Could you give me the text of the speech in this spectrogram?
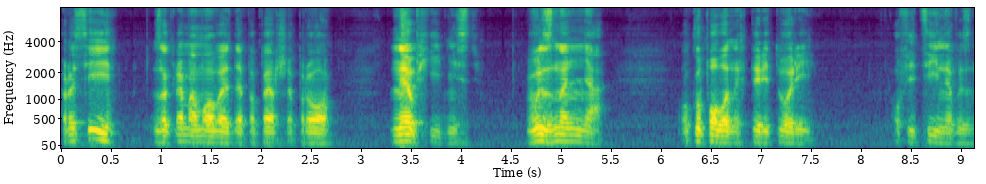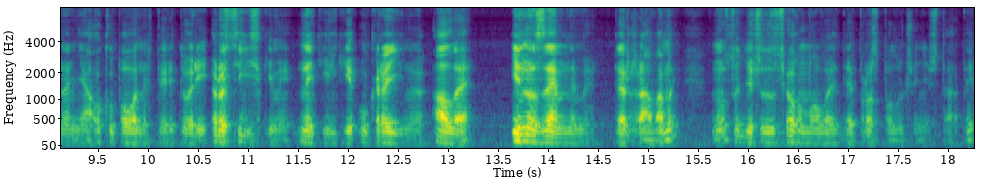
Росії. Зокрема, мова йде, по-перше, про необхідність визнання окупованих територій, офіційне визнання окупованих територій російськими не тільки Україною, але іноземними державами. Ну, судячи з усього, мова йде про Сполучені Штати.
